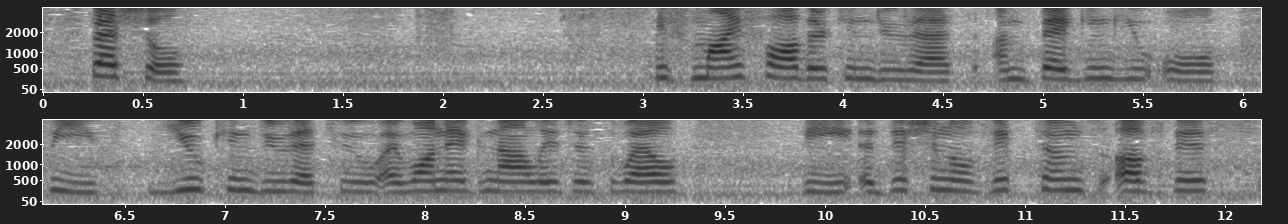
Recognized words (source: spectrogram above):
special. If my father can do that, I'm begging you all, please, you can do that too. I want to acknowledge as well the additional victims of this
